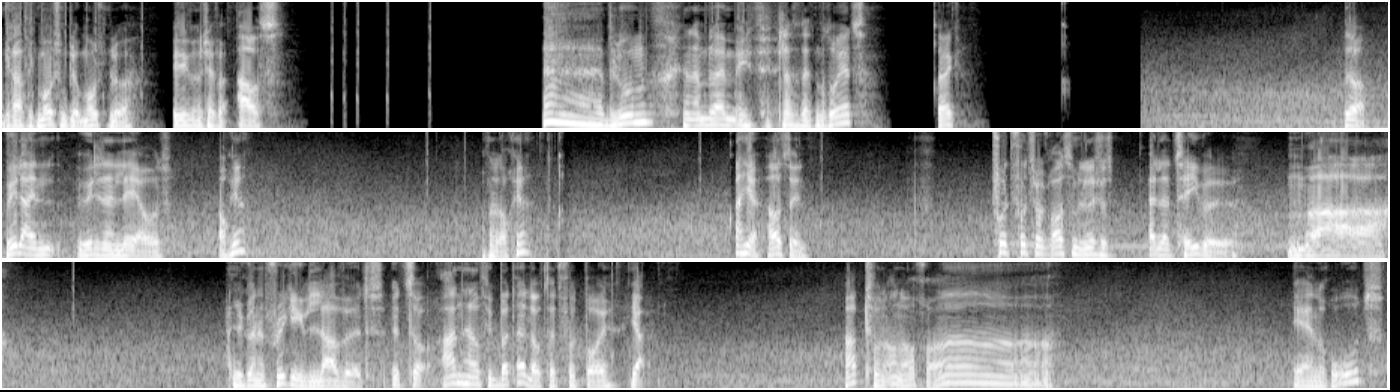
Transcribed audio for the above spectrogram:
Grafik, Motion Blur, Motion Blur. Bewegungsunschärfe, aus. Ah, Blumen, kann anbleiben. Ich lasse das mal so jetzt. Zack. So, wähle ein, wähle dein Layout. Auch hier? Macht man auch hier? Ah, hier, aussehen. Food, food truck, awesome, delicious, palatable. Ah. You're gonna freaking love it. It's so unhealthy, but I love that food boy. Ja. Farbton auch noch. Ah. Eher in Rot.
